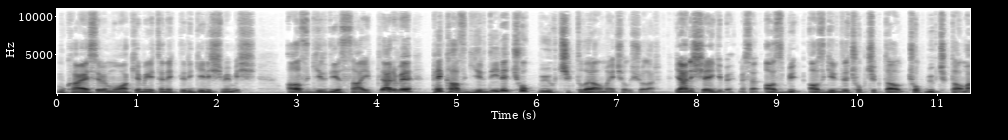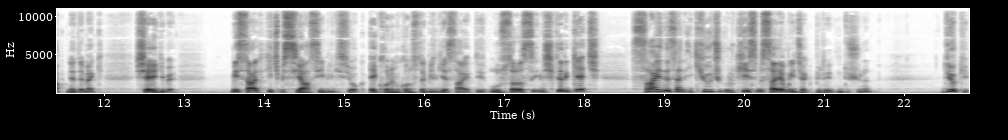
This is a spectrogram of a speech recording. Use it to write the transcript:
mukayese ve muhakeme yetenekleri gelişmemiş, az girdiye sahipler ve pek az girdiyle çok büyük çıktılar almaya çalışıyorlar. Yani şey gibi mesela az bir az girdide çok çıktı çok büyük çıktı almak ne demek? Şey gibi. Misal hiçbir siyasi bilgisi yok. Ekonomi konusunda bilgiye sahip değil. Uluslararası ilişkileri geç. Say desen 2-3 ülke ismi sayamayacak birini düşünün. Diyor ki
